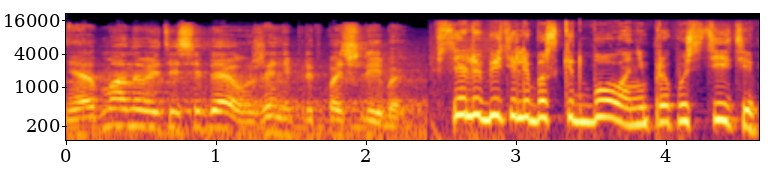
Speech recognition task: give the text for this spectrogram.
Не обманывайте себя, уже не предпочли бы. Все любители баскетбола, не пропустите.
